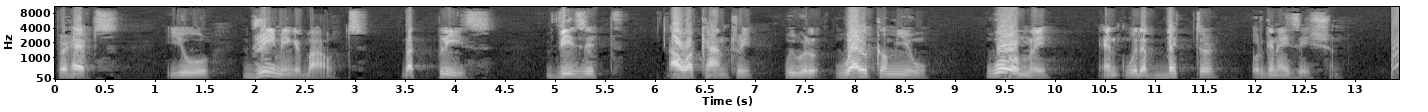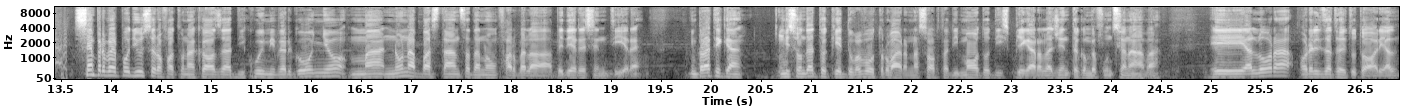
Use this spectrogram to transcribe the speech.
perhaps you're dreaming about. But please, visit our country. We will welcome you warmly and with a better organization. Sempre per Producer ho fatto una cosa di cui mi vergogno, ma non abbastanza da non farvela vedere e sentire. In pratica mi sono detto che dovevo trovare una sorta di modo di spiegare alla gente come funzionava e allora ho realizzato dei tutorial.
